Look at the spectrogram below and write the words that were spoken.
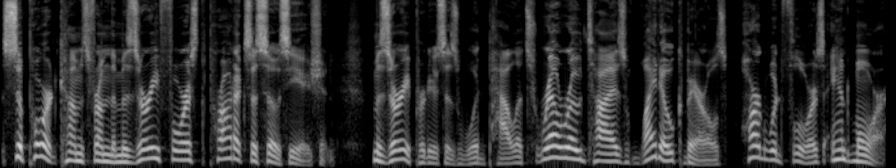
Support comes from the Missouri Forest Products Association. Missouri produces wood pallets, railroad ties, white oak barrels, hardwood floors, and more.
